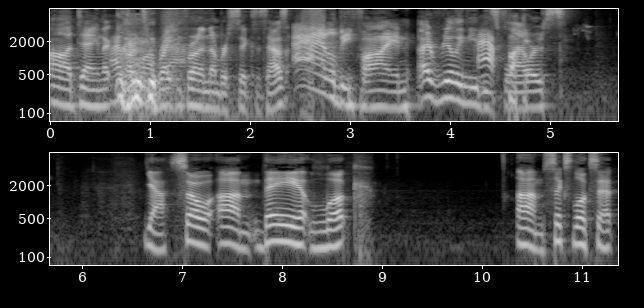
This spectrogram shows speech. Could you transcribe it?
Aw, dang, that cart's right in front of number six's house. Ah, it'll be fine. I really need Ah, these flowers. Yeah, so um, they look. Um, Six looks at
